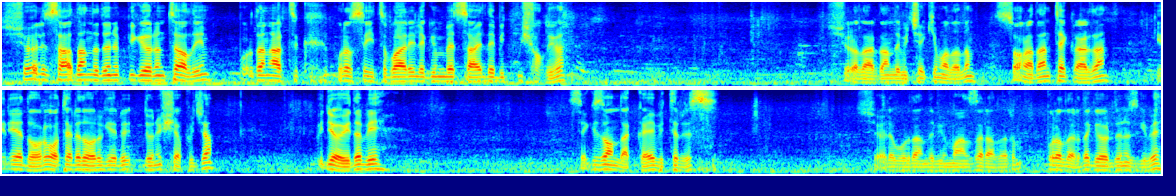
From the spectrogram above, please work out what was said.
Şöyle sağdan da dönüp bir görüntü alayım. Buradan artık burası itibariyle Gümbet sahilde bitmiş oluyor. Şuralardan da bir çekim alalım. Sonradan tekrardan geriye doğru, otele doğru geri dönüş yapacağım. Videoyu da bir 8-10 dakikaya bitiririz. Şöyle buradan da bir manzara alırım. Buraları da gördüğünüz gibi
